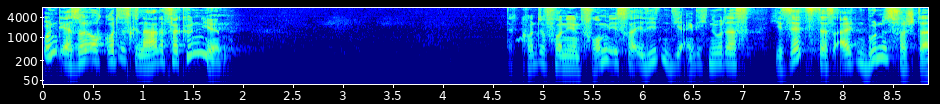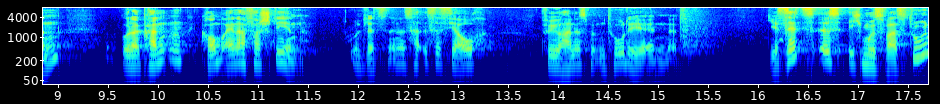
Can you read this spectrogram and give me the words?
Und er soll auch Gottes Gnade verkündigen. Das konnte von den frommen Israeliten, die eigentlich nur das Gesetz des alten Bundes verstanden oder kannten, kaum einer verstehen. Und letzten Endes ist es ja auch für Johannes mit dem Tode geendet. Gesetz ist, ich muss was tun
